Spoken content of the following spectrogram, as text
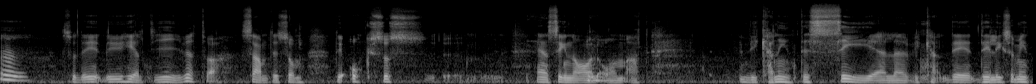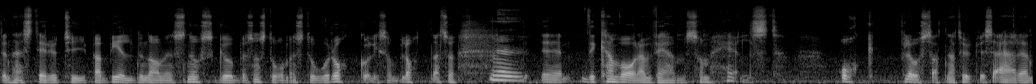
Mm. Så det, det är ju helt givet. va. Samtidigt som det också s- en signal Mm. om att vi kan inte se eller vi kan, det, det är liksom inte den här stereotypa bilden av en snusgubbe som står med en stor rock och liksom blott. Alltså, Nej. eh, det kan vara vem som helst. Och plus att naturligtvis är en,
